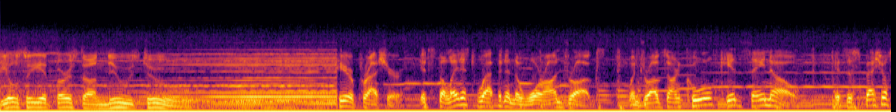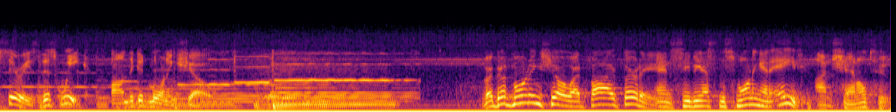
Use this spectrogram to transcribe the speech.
you'll see it first on News 2. Peer pressure. It's the latest weapon in the war on drugs. When drugs aren't cool, kids say no. It's a special series this week on The Good Morning Show. The Good Morning Show at 5.30. And CBS This Morning at 8 on Channel 2.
